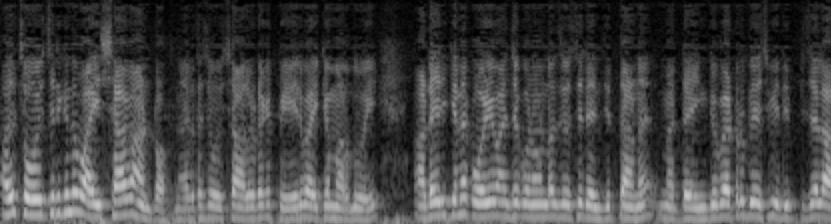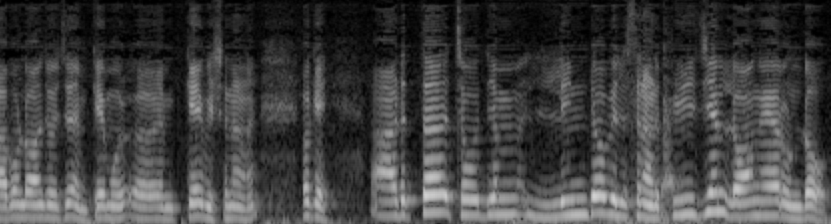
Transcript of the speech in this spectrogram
അത് ചോദിച്ചിരിക്കുന്നത് വൈശാഖാണ് കേട്ടോ നേരത്തെ ചോദിച്ച ആളുടെയൊക്കെ പേര് വായിക്കാൻ മറന്നുപോയി. അടയിരിക്കുന്ന കോഴി വാങ്ങിച്ച ഗുണമുണ്ടോ എന്ന് ചോദിച്ചത് രഞ്ജിത്താണ്. മറ്റേ ഇൻക്യുബേറ്റർ ഉപയോഗിച്ച് വിരിപ്പിച്ച ലാഭം ഉണ്ടോ എന്ന് ചോദിച്ചത് എം കെ എം കെ വിഷനാണ്. ഓക്കെ. അടുത്ത ചോദ്യം ലിൻഡോ വിൽസൺ ആണ് പീജിയൻ ലോങ് എയർ ഉണ്ടോ?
